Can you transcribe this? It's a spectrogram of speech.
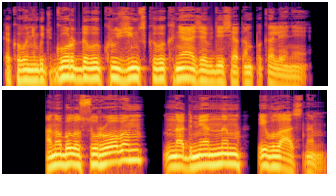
какого-нибудь гордого грузинского князя в десятом поколении. Оно было суровым, надменным и властным.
